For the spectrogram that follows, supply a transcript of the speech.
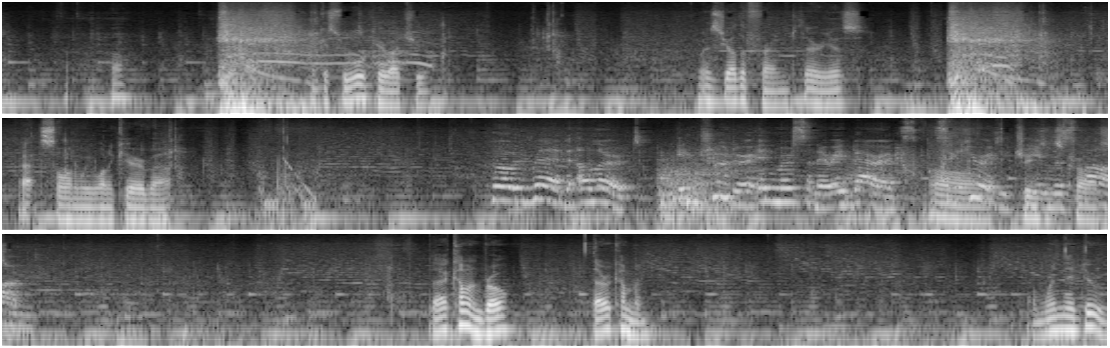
Uh-huh. I guess we will care about you. Where's your other friend? There he is. That's the one we want to care about. Code Red alert. Intruder in mercenary barracks. Oh, Security team Jesus Christ. They're coming, bro. They're coming. And when they do,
